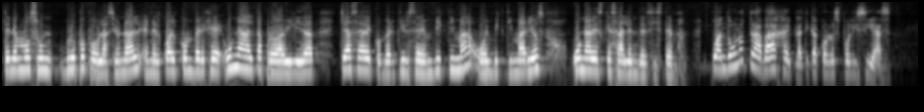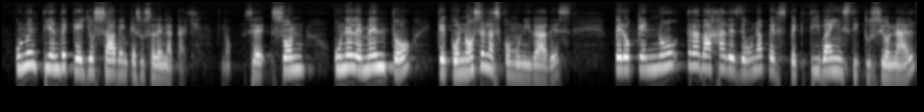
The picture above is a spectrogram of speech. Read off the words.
tenemos un grupo poblacional en el cual converge una alta probabilidad ya sea de convertirse en víctima o en victimarios una vez que salen del sistema. Cuando uno trabaja y platica con los policías, uno entiende que ellos saben qué sucede en la calle. ¿no? son un elemento que conoce las comunidades, pero que no trabaja desde una perspectiva institucional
